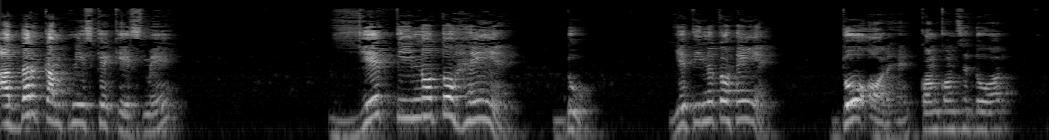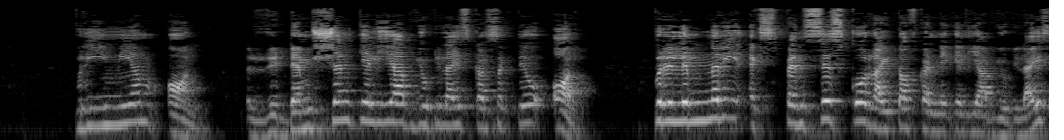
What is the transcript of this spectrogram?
अदर कंपनीज़ के केस में ये तीनों तो है ही हैं डू ये तीनों तो है ही हैं। दो और हैं। कौन कौन से दो और? प्रीमियम ऑन रिडेम्पशन के लिए आप यूटिलाइज कर सकते हो और प्रिलिमिनरी एक्सपेंसेस को राइट ऑफ़ करने के लिए आप यूटिलाइज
